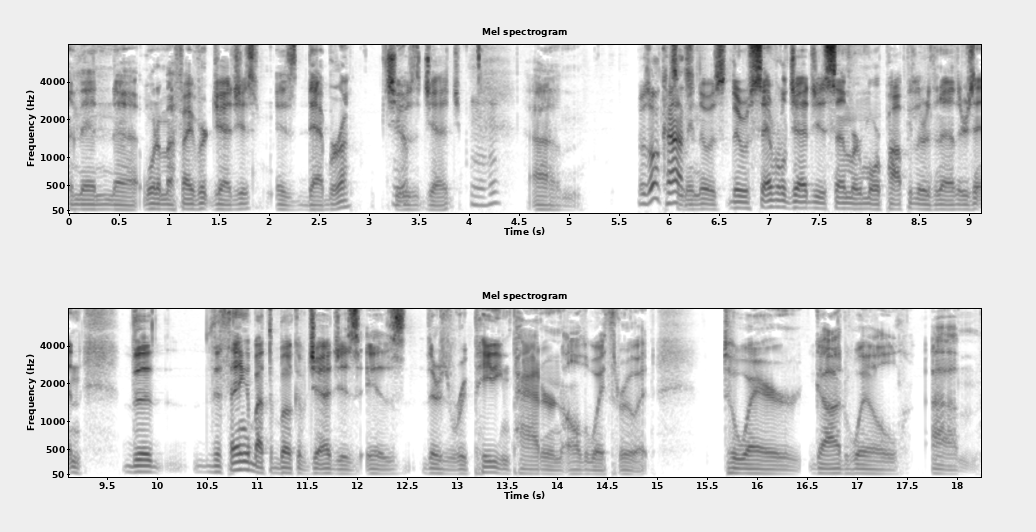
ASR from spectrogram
and then uh, one of my favorite judges is Deborah. She Yep. was a judge. hmm Um, There was all kinds. I mean, there was there were several judges. Some are more popular than others. And the the thing about the book of Judges is there's a repeating pattern all the way through it, to where God will um,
